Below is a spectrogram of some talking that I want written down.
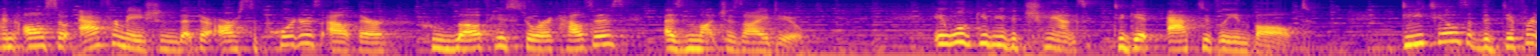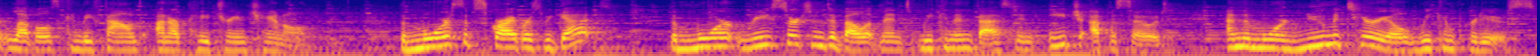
and also affirmation that there are supporters out there who love historic houses as much as I do. It will give you the chance to get actively involved. Details of the different levels can be found on our Patreon channel. The more subscribers we get, the more research and development we can invest in each episode, and the more new material we can produce.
